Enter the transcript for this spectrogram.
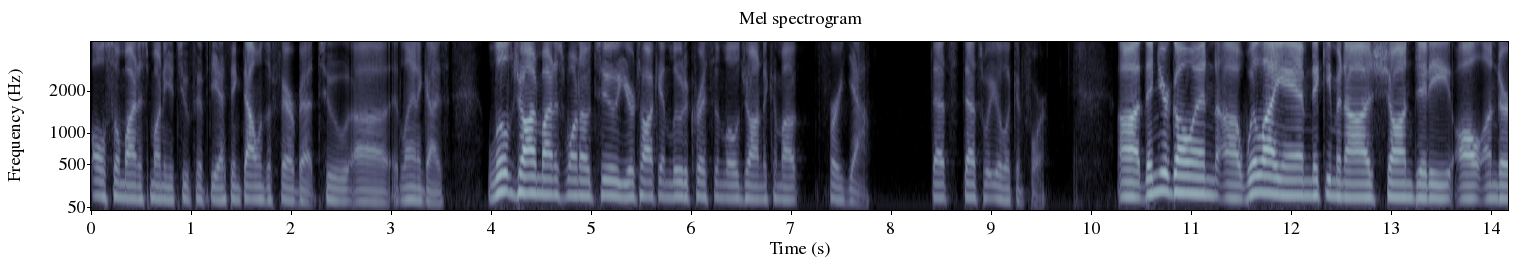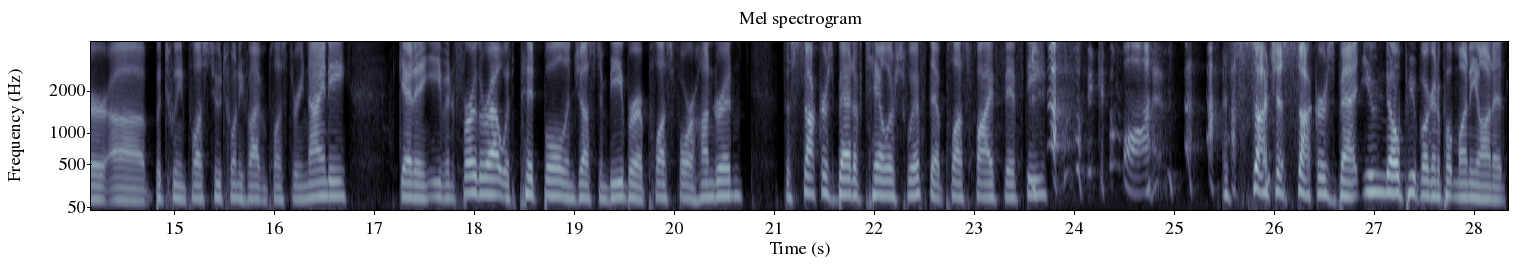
also minus money at 250. I think that one's a fair bet to uh, Atlanta guys. Lil Jon minus 102. You're talking Ludacris and Lil Jon to come out for yeah. That's that's what you're looking for. Uh, then you're going uh, Will I Am, Nicki Minaj, Sean Diddy, all under uh, between plus 225 and plus 390. Getting even further out with Pitbull and Justin Bieber at plus 400. The sucker's bet of Taylor Swift at plus 550. I was like, come on. It's such a sucker's bet. You know people are going to put money on it.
